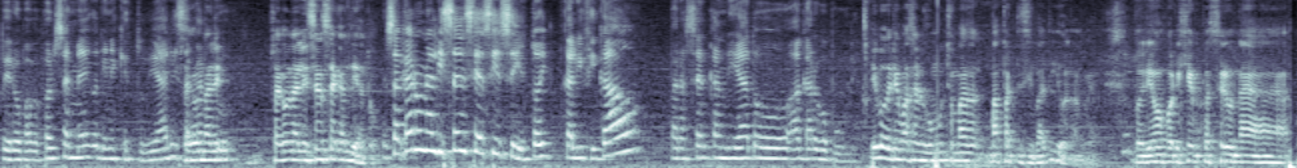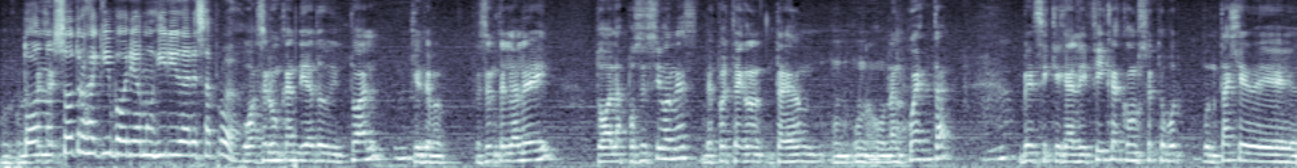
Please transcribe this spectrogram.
pero para poder ser médico tienes que estudiar y Saca sacar una, tu- saca una licencia de candidato. Sacar una licencia y decir, sí, estoy calificado para ser candidato a cargo público. Y podríamos hacer algo mucho más, más participativo también. Podríamos, por ejemplo, hacer una... una Todos nosotros aquí podríamos ir y dar esa prueba. O hacer un candidato virtual que te presente la ley, todas las posiciones, después te hagan un- un- una encuesta, ver si que calificas con cierto pu- puntaje de,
